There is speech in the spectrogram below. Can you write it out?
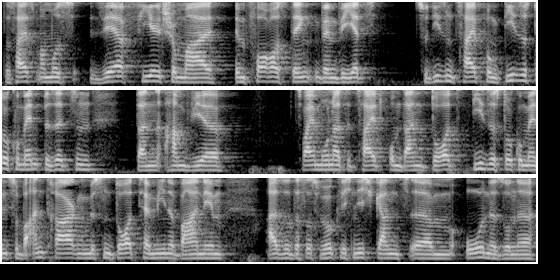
Das heißt, man muss sehr viel schon mal im Voraus denken, wenn wir jetzt zu diesem Zeitpunkt dieses Dokument besitzen, dann haben wir zwei Monate Zeit, um dann dort dieses Dokument zu beantragen, müssen dort Termine wahrnehmen. Also das ist wirklich nicht ganz ähm, ohne so eine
